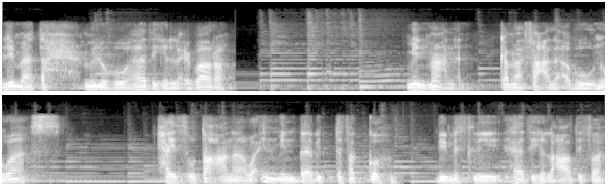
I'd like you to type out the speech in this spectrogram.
لما تحمله هذه العبارة من معنى كما فعل أبو نواس حيث طعن وإن من باب التفكه بمثل هذه العاطفة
